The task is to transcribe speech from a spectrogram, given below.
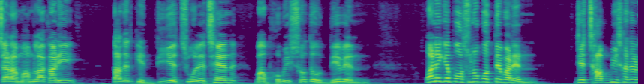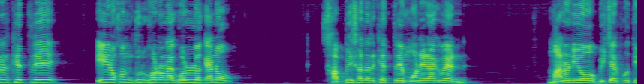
যারা মামলাকারী, তাদেরকে দিয়ে চলেছেন বা ভবিষ্যতেও দেবেন। অনেকে প্রশ্ন করতে পারেন যে ছাব্বিশ হাজারের ক্ষেত্রে এই রকম দুর্ঘটনা ঘটল কেন? ছাব্বিশ হাজারের ক্ষেত্রে মনে রাখবেন, মাননীয় বিচারপতি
